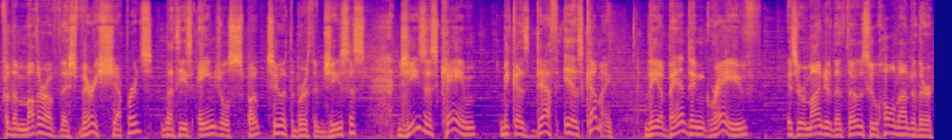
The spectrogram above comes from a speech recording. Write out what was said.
for the mother of the very shepherds that these angels spoke to at the birth of Jesus. Jesus came because death is coming. The abandoned grave is a reminder that those who hold on to their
